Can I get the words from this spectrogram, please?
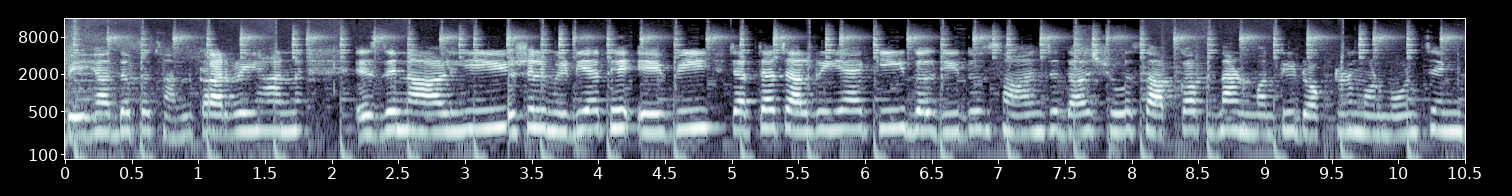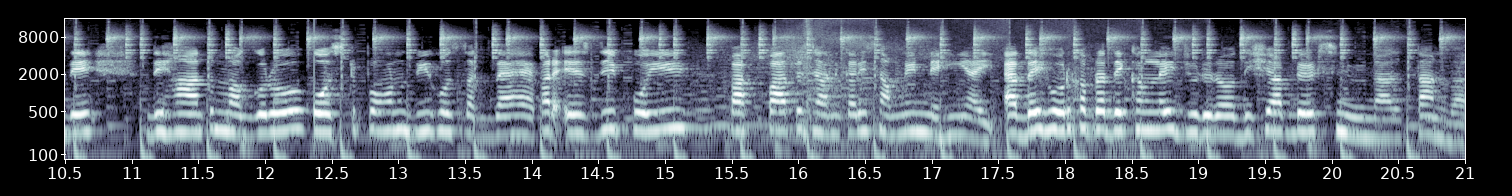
ਬੇਹੱਦ ਪਸੰਦ ਕਰ ਰਹੇ ਹਨ। ਇਸ ਦੇ ਨਾਲ ਹੀ ਸੋਸ਼ਲ ਮੀਡੀਆ ਤੇ ਇਹ ਵੀ ਚਰਚਾ ਚੱਲ ਰਹੀ ਹੈ ਕਿ ਦਲਜੀਤ ਦੋਸਾਂਝ ਦਾ ਸ਼ੋਅ ਸਾਬਕਾ ਪ੍ਰਧਾਨ ਮੰਤਰੀ ਡਾਕਟਰ ਮਨਮੋਹਨ ਸਿੰਘ ਦੇ ਦੇਹਾਂਤ ਮਗਰੋਂ ਪੋਸਟਪੋਨ ਵੀ ਹੋ ਸਕਦਾ ਹੈ, ਪਰ ਇਸ ਦੀ ਕੋਈ ਪੱਖਪਾਤ ਜਾਣਕਾਰੀ ਸਾਹਮਣੇ ਨਹੀਂ ਆਈ। ਐਦਾਂ ਹੀ ਹੋਰ ਖਬਰਾਂ ਦੇਖਣ ਲਈ ਜੁੜੇ ਰਹੋ ਦਿਸ਼ਾ ਅਪਡੇਟਸ ਨਿਊਜ਼ ਨਾਲ। ਧੰਨਵਾਦ।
